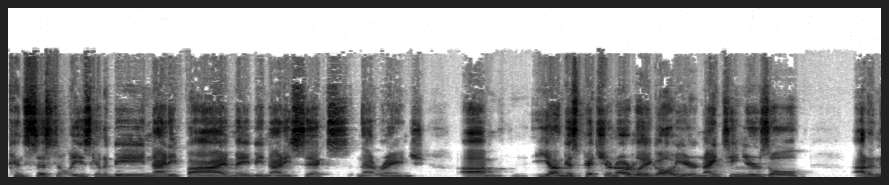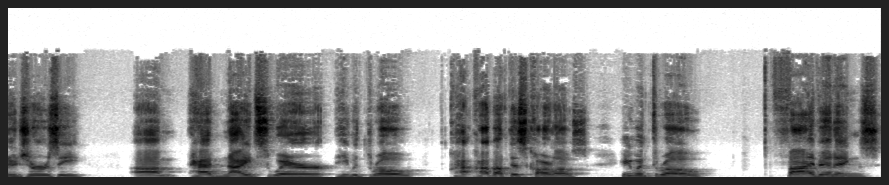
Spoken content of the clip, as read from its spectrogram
consistently he's going to be 95, maybe 96 in that range. Um, youngest pitcher in our league all year, 19 years old, out of New Jersey. Um, had nights where he would throw. How, how about this, Carlos? He would throw five innings,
